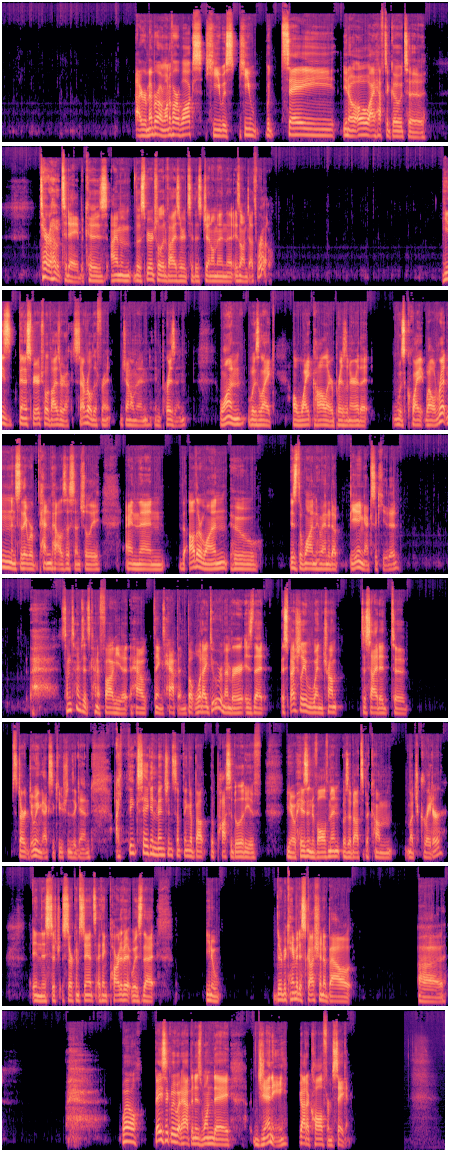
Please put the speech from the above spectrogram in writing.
I remember on one of our walks, he was he would say, you know, oh, I have to go to Terre Haute today because I'm the spiritual advisor to this gentleman that is on death row. He's been a spiritual advisor to several different gentlemen in prison. One was like a white collar prisoner that was quite well written, and so they were pen pals essentially. And then the other one, who is the one who ended up being executed. Sometimes it's kind of foggy that how things happen, but what I do remember is that especially when Trump decided to start doing the executions again, I think Seigen mentioned something about the possibility of, you know, his involvement was about to become much greater in this circumstance. I think part of it was that, you know, there became a discussion about, uh, well, basically what happened is one day Jenny got a call from Seigen.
